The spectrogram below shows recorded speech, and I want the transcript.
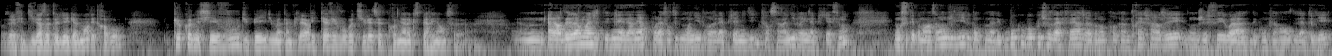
Vous avez fait divers ateliers également, des travaux. Que connaissiez-vous du pays du matin clair et qu'avez-vous retiré de cette première expérience euh, alors déjà, moi, j'étais venue l'année dernière pour la sortie de mon livre La pluie à midi. Enfin, c'est un livre et une application. Donc c'était pendant un salon du livre, donc on avait beaucoup beaucoup de choses à faire. J'avais un programme très chargé, donc j'ai fait voilà des conférences, des ateliers.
